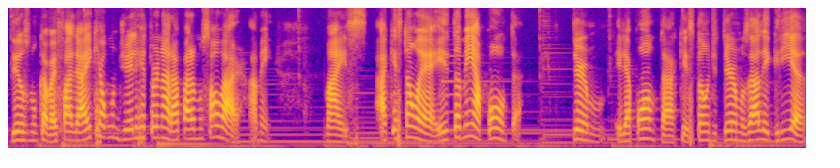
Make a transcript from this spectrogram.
Deus nunca vai falhar e que algum dia ele retornará para nos salvar. Amém. Mas a questão é, ele também aponta termo, ele aponta a questão de termos a alegria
